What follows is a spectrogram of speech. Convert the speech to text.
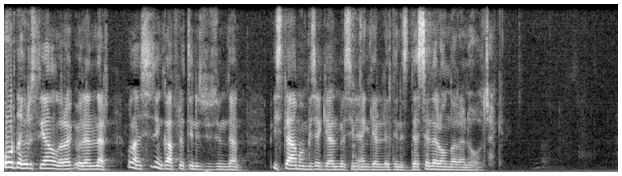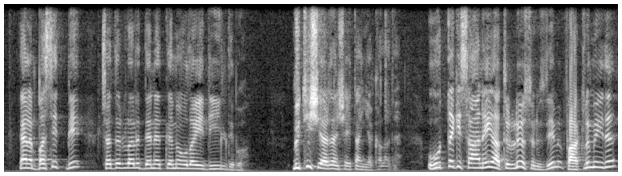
Orada Hristiyan olarak ölenler, ulan sizin gafletiniz yüzünden İslam'ın bize gelmesini engellediniz deseler onlara ne olacak? Yani basit bir çadırları denetleme olayı değildi bu. Müthiş yerden şeytan yakaladı. Uhud'daki sahneyi hatırlıyorsunuz değil mi? Farklı mıydı?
